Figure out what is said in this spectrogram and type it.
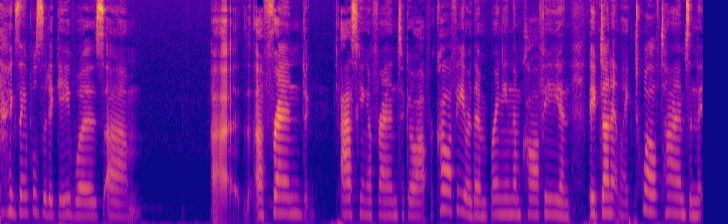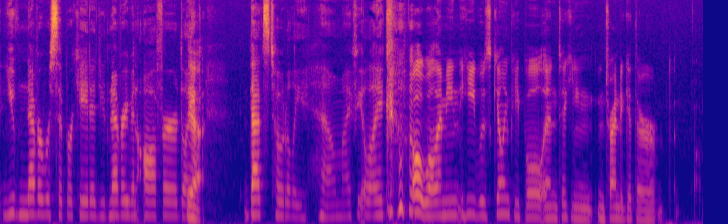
examples that it gave was um, uh, a friend asking a friend to go out for coffee or them bringing them coffee and they've done it like 12 times and that you've never reciprocated, you've never even offered like yeah. that's totally him, I feel like. oh well, I mean, he was killing people and taking and trying to get their, you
